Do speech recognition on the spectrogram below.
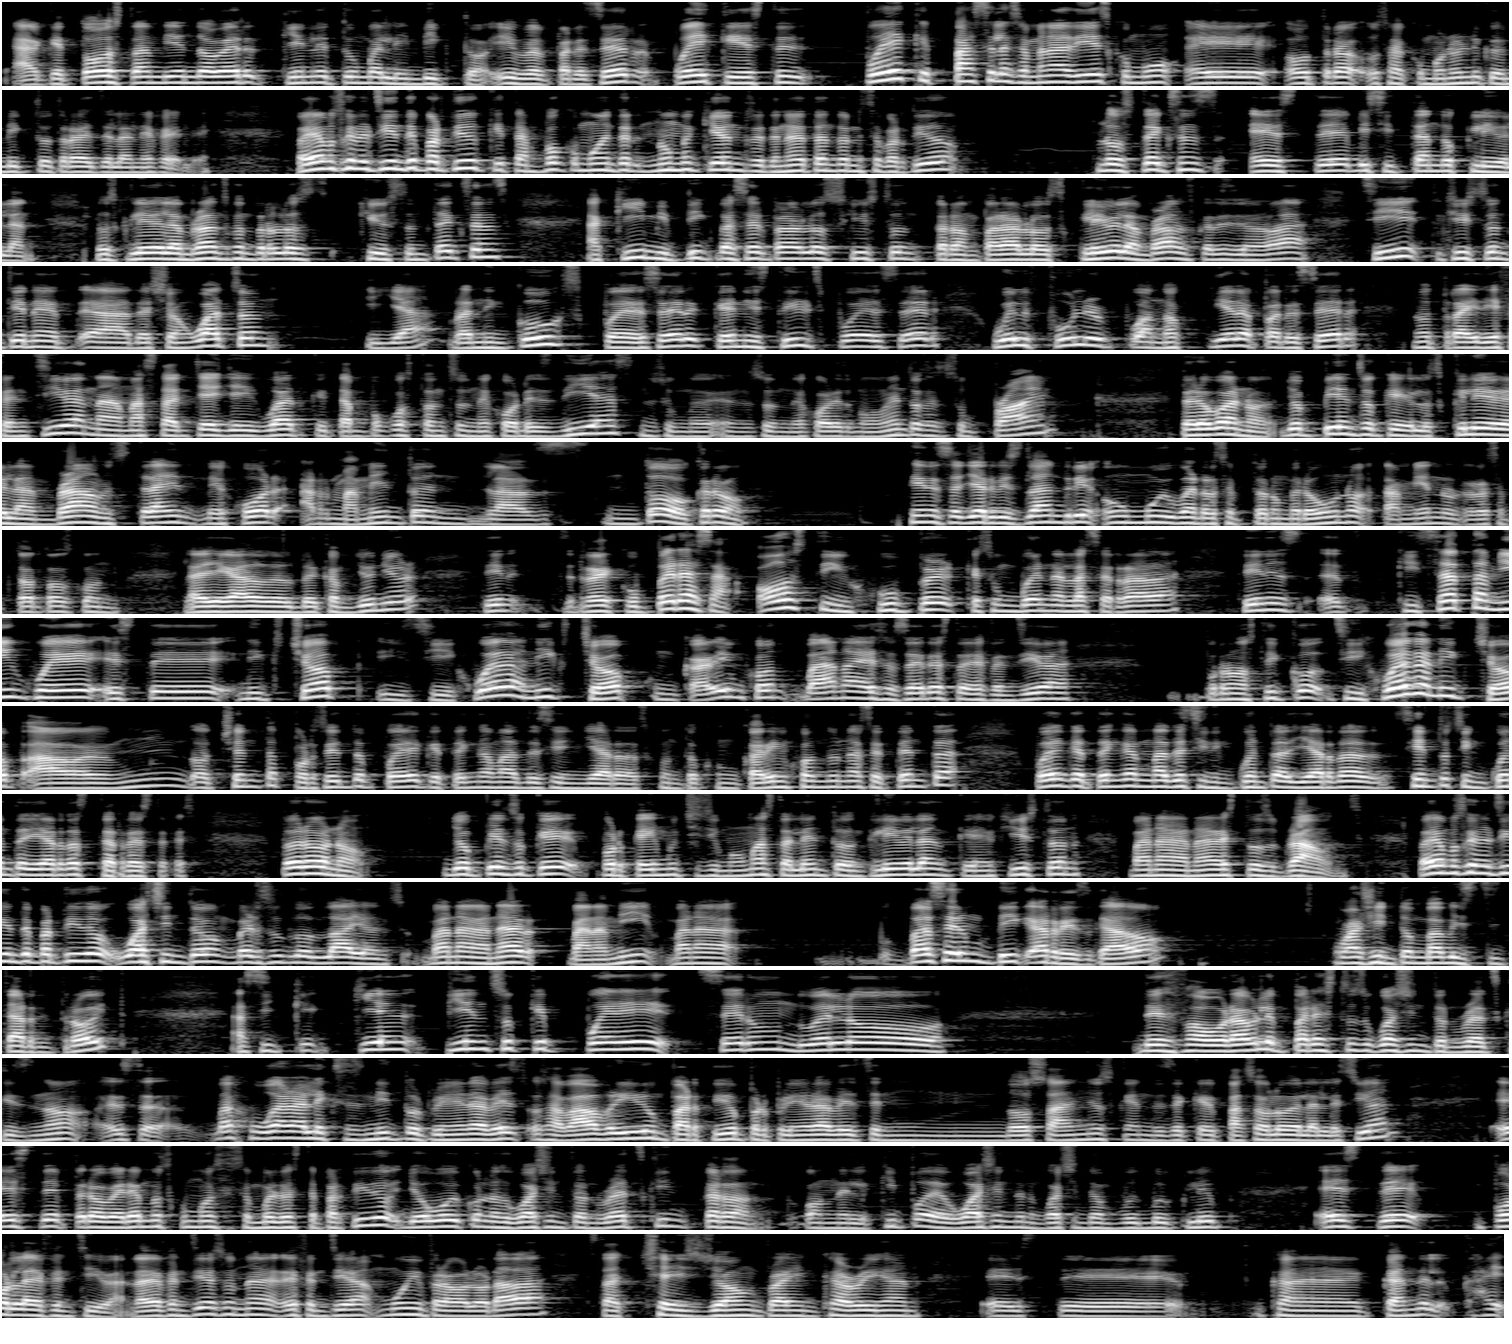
al que todos están viendo a ver quién le tumba el invicto y al parecer puede que este Puede que pase la semana 10 como eh, otra, o sea, como el único invicto a través de la NFL. Vayamos con el siguiente partido, que tampoco no me quiero entretener tanto en este partido. Los Texans este, visitando Cleveland. Los Cleveland Browns contra los Houston Texans. Aquí mi pick va a ser para los Houston, perdón, para los Cleveland Browns, casi se me va. Sí, Houston tiene a Deshaun Watson, y ya. Brandon Cooks puede ser, Kenny Stills puede ser, Will Fuller cuando quiera aparecer, no trae defensiva, nada más está JJ Watt que tampoco está en sus mejores días, en, sus mejores momentos, en su prime. Pero bueno, yo pienso que los Cleveland Browns traen mejor armamento en las en todo, creo. Tienes a Jarvis Landry, un muy buen receptor número uno. También un receptor todos con la llegada del Beckham Jr. recuperas a Austin Hooper, que es un buen ala cerrada. Tienes, eh, quizá también juegue este Nick Chop. Y si juega Nick Chop con Karim Hunt, van a deshacer esta defensiva. Pronostico, si juega Nick Chop a un 80% puede que tenga más de 100 yardas. Junto con Karim Hunt una 70, pueden que tengan más de 50 yardas, 150 yardas terrestres. Pero no, yo pienso que porque hay muchísimo más talento en Cleveland que en Houston, van a ganar estos Browns. Vayamos con el siguiente partido, Washington versus los Lions. Van a ganar, para mí, van a... Va a ser un pick arriesgado. Washington va a visitar Detroit. Así que pienso que puede ser un duelo desfavorable para estos Washington Redskins, ¿no? va a jugar Alex Smith por primera vez, o sea, va a abrir un partido por primera vez en dos años que, desde que pasó lo de la lesión. Este, pero veremos cómo se desenvuelve este partido. Yo voy con los Washington Redskins, perdón, con el equipo de Washington, Washington Football Club, este, por la defensiva. La defensiva es una defensiva muy infravalorada. Está Chase Young, Ryan Kerrigan, este,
